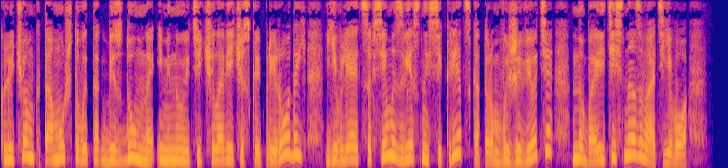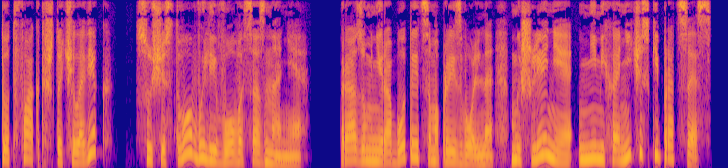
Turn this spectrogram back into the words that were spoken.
Ключом к тому, что вы так бездумно именуете человеческой природой, является всем известный секрет, с которым вы живете, но боитесь назвать его: тот факт, что человек существо волевого сознания. Разум не работает самопроизвольно, мышление не механический процесс,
